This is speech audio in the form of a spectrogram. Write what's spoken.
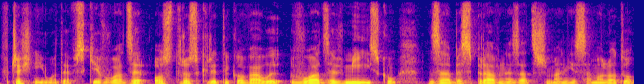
Wcześniej łotewskie władze ostro skrytykowały władze w Mińsku za bezprawne zatrzymanie samolotu,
